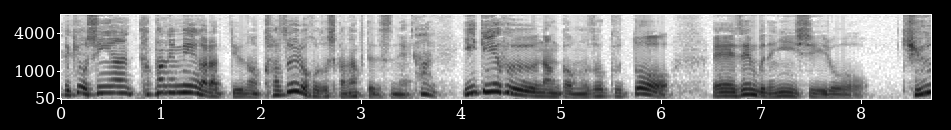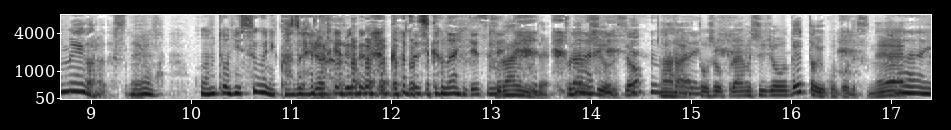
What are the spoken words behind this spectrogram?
で今日新高値銘柄っていうのは数えるほどしかなくてですね、はい、ETF なんかを除くと、えー、全部で2、4、6、9銘柄ですね。本当にすぐに数えられる 数しかないですね。プライムで。プライム市場ですよ。はい、はい。東証プライム市場でということですね。はい。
